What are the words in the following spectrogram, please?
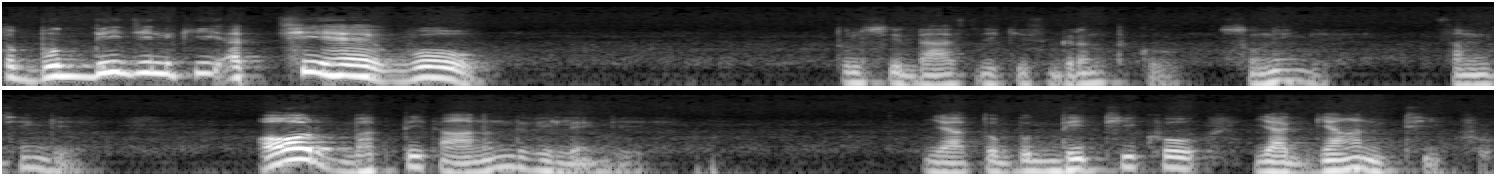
तो बुद्धि जिनकी अच्छी है, वो तुलसीदास जी की इस ग्रंथ को सुनेंगे, समझेंगे और भक्ति का आनंद भी लेंगे। या तो बुद्धि ठीक हो या ज्ञान ठीक हो।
